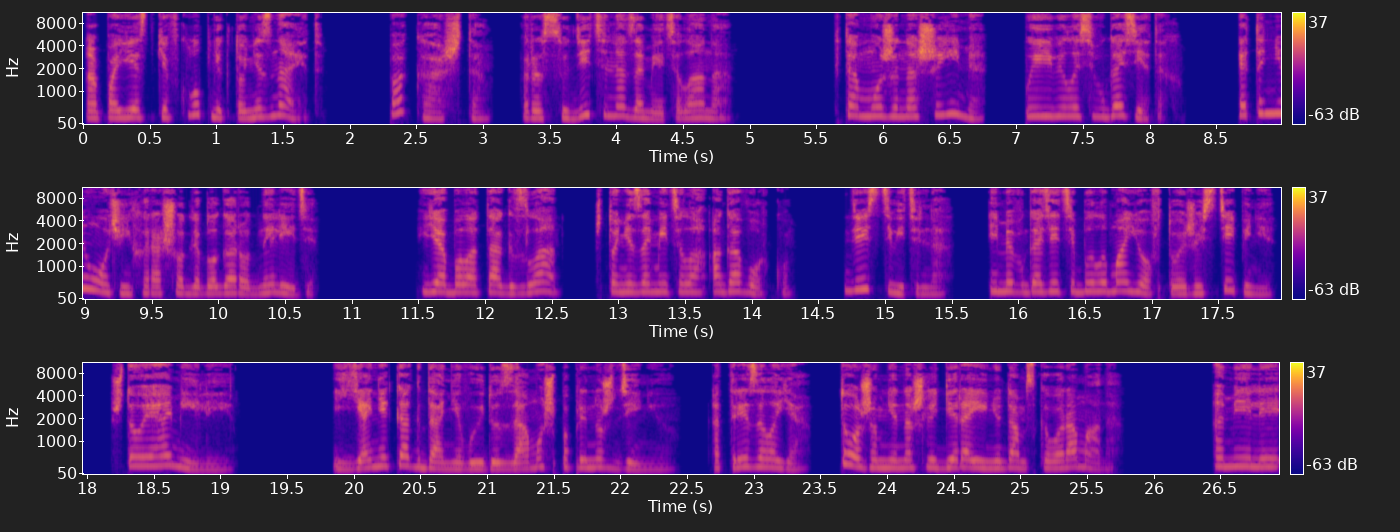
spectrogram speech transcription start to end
О поездке в клуб никто не знает. Пока что, рассудительно заметила она. К тому же наше имя появилось в газетах. Это не очень хорошо для благородной леди. Я была так зла, что не заметила оговорку. Действительно, имя в газете было мое в той же степени, что и Амелии. Я никогда не выйду замуж по принуждению. Отрезала я. Тоже мне нашли героиню дамского романа. Амелия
